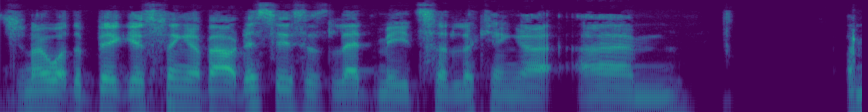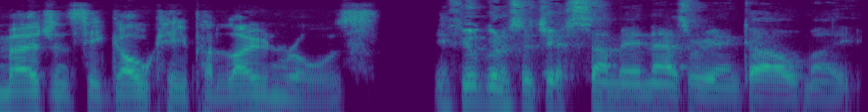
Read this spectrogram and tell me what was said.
do you know what the biggest thing about this is has led me to looking at um emergency goalkeeper loan rules. If you're going to suggest Samir Nasri and goal, mate,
